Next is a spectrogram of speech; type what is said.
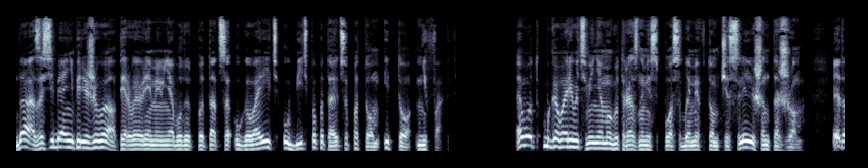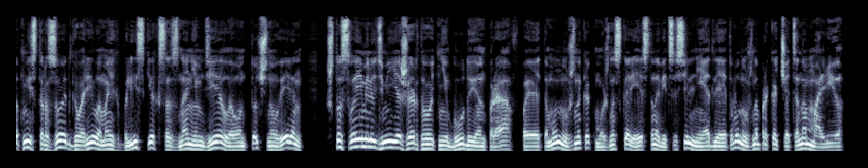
Да, за себя я не переживал. Первое время меня будут пытаться уговорить, убить попытаются потом, и то не факт. А вот уговаривать меня могут разными способами, в том числе и шантажом. Этот мистер Зоид говорил о моих близких сознанием дела, он точно уверен, что своими людьми я жертвовать не буду, и он прав, поэтому нужно как можно скорее становиться сильнее, для этого нужно прокачать аномалию.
